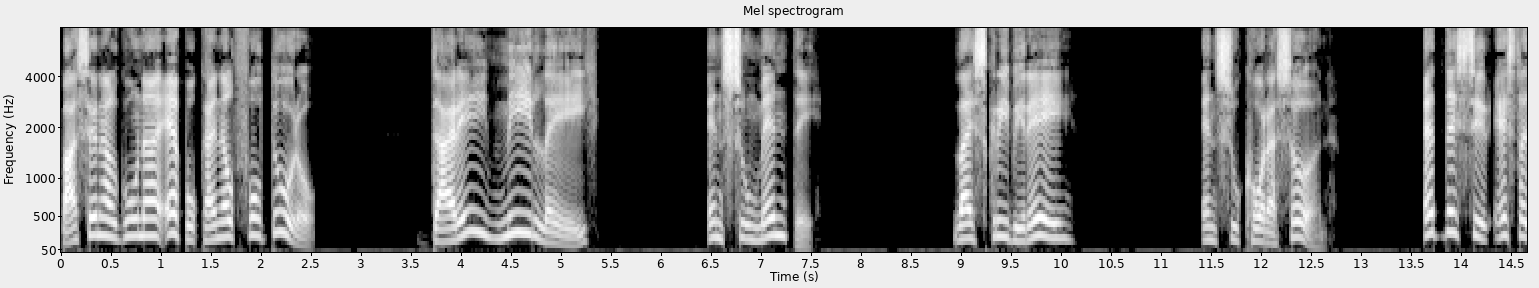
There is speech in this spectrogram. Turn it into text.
Va a ser en alguna época en el futuro. Daré mi ley en su mente. La escribiré en su corazón es decir, esta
